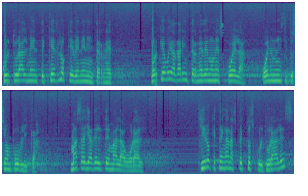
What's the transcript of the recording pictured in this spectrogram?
culturalmente? ¿Qué es lo que ven en Internet? ¿Por qué voy a dar Internet en una escuela o en una institución pública? Más allá del tema laboral. Quiero que tengan aspectos culturales.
